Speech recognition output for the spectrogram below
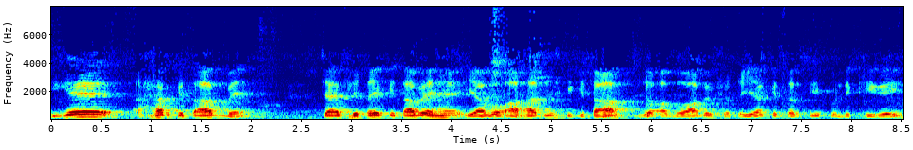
یہ ہر کتاب میں چاہے فقہ کتابیں ہیں یا وہ احادیث کی کتاب جو ابواب فقیہ کی ترتیب میں لکھی گئی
